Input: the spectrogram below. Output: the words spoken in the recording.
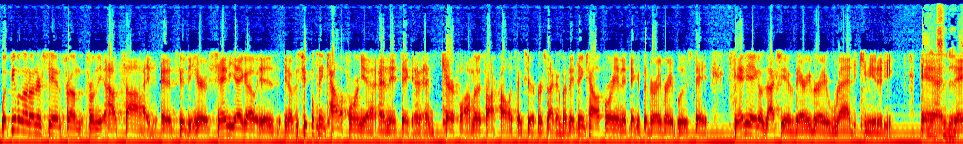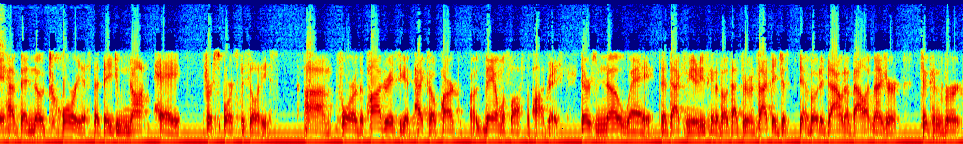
what people don't understand from from the outside, and it's good to hear, is San Diego is you know because people think California and they think and, and careful. I'm going to talk politics here for a second, but they think California and they think it's a very very blue state. San Diego is actually a very very red community, and Yes, they have been notorious that they do not pay for sports facilities. Um, for the Padres to get Petco Park, they almost lost the Padres. There's no way that that community is going to vote that through. In fact, they just voted down a ballot measure to convert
